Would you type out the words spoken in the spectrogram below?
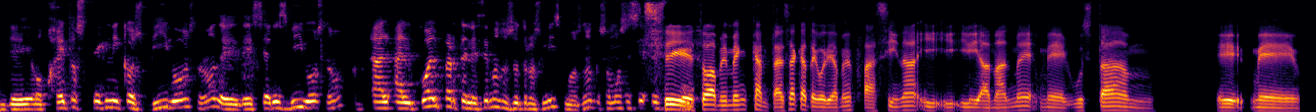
de objetos técnicos vivos, ¿no? De, seres vivos, ¿no? Al, cual pertenecemos nosotros mismos, ¿no? Que somos ese, Sí, eso a mí me encanta, esa categoría me fascina y, además me, gusta, mm, eh, me,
